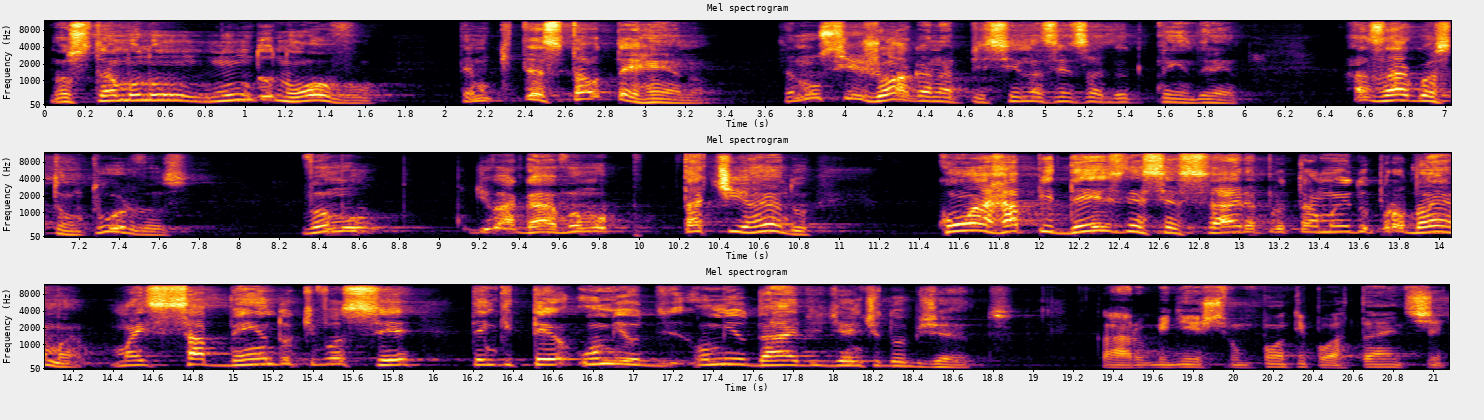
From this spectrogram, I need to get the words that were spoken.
Nós estamos num mundo novo. Temos que testar o terreno. Você não se joga na piscina sem saber o que tem dentro. As águas estão turvas, vamos devagar, vamos tateando, com a rapidez necessária para o tamanho do problema, mas sabendo que você tem que ter humildade diante do objeto. Claro, ministro, um ponto importante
